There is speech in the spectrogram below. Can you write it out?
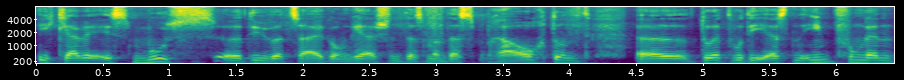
ich glaube, es muss äh, die Überzeugung herrschen, dass man das braucht. Und äh, dort, wo die ersten Impfungen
